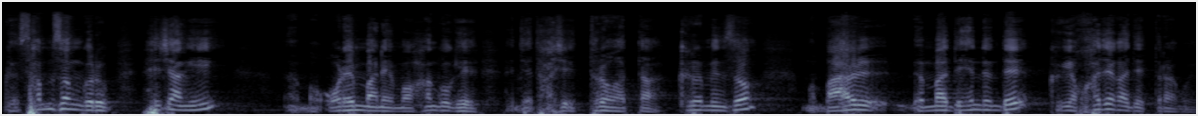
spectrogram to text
그 삼성그룹 회장이 뭐 오랜만에 뭐 한국에 이제 다시 들어왔다. 그러면서 뭐 말을 몇 마디 했는데 그게 화제가 됐더라고요.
